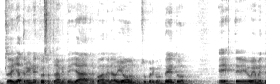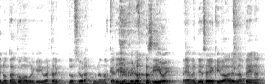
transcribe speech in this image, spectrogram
Entonces ya terminé todos esos trámites, ya trepaba en el avión, súper contento. Este, obviamente no tan cómodo porque iba a estar 12 horas con una mascarilla, pero Sí, obviamente yo sabía que iba a valer la pena.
